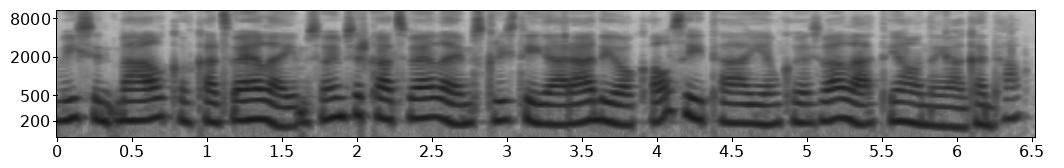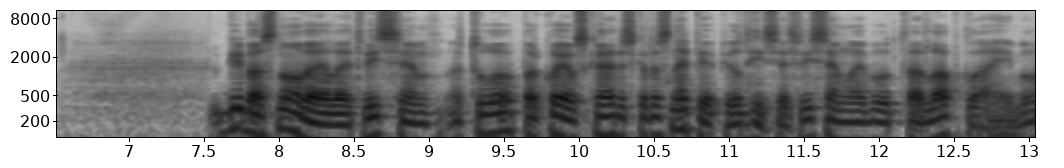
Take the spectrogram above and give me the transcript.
visi vēl kaut kāds vēlējums. Vai jums ir kāds vēlējums kristīgā radio klausītājiem, ko jūs vēlētu jaunajā gadā? Gribās novēlēt visiem to, par ko jau skaidrs, ka tas nepiepildīsies. Visiem, lai būtu tāda labklājība.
